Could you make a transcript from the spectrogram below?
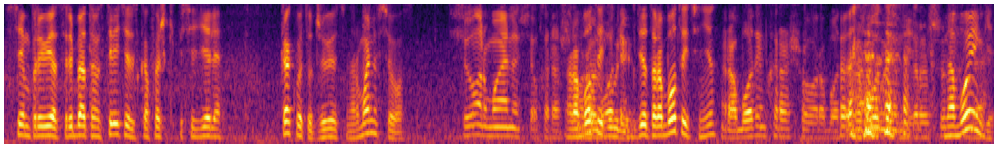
Всем привет. С ребятами встретились, в кафешке посидели. Как вы тут живете? Нормально все у вас? Все нормально, все хорошо. Работаете? Работаем, Где-то работаете, нет? Работаем хорошо, работаем. Работаем хорошо. На Боинге?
